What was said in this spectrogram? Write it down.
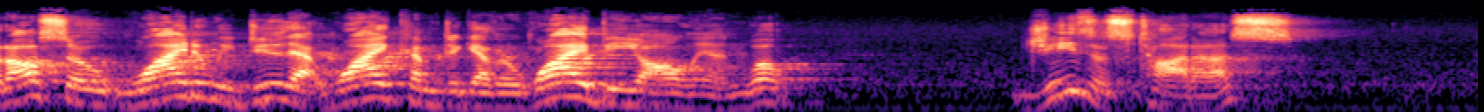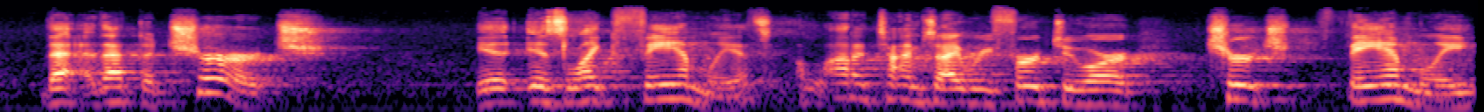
but also why do we do that? Why come together? Why be all in? Well, Jesus taught us that, that the church is, is like family. It's a lot of times I refer to our church family,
